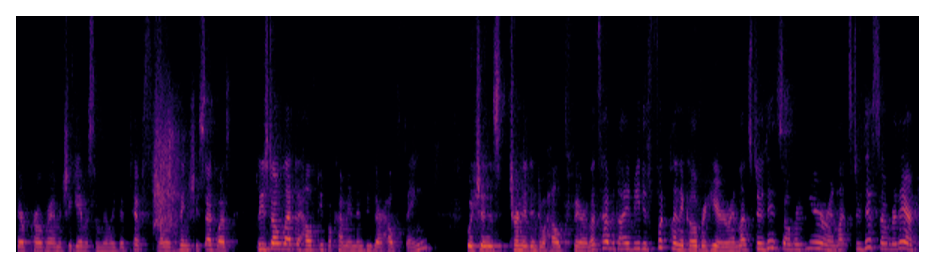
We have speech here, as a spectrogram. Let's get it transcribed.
their program, and she gave us some really good tips. One of the things she said was, please don't let the health people come in and do their health thing, which is turn it into a health fair. Let's have a diabetes foot clinic over here, and let's do this over here, and let's do this over there.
